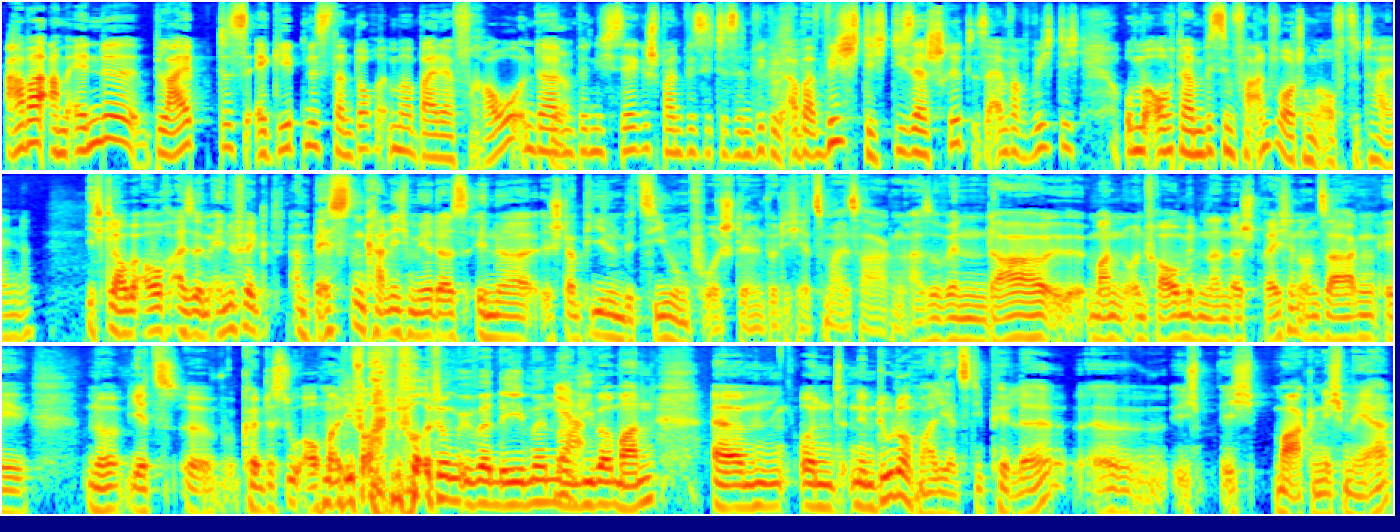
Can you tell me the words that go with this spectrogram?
aber am Ende bleibt das Ergebnis dann doch immer bei der Frau. Und dann bin ich sehr gespannt, wie sich das entwickelt. Aber wichtig, dieser Schritt ist einfach wichtig, um auch da ein bisschen Verantwortung aufzuteilen. Ne? Ich glaube auch, also im Endeffekt, am besten kann ich mir das in einer stabilen Beziehung vorstellen, würde ich jetzt mal sagen. Also wenn da Mann und Frau miteinander sprechen und sagen, ey, ne, jetzt äh, könntest du auch mal die Verantwortung übernehmen, mein Ja. lieber Mann, ähm, und nimm du doch mal jetzt die Pille, äh, ich, ich mag nicht mehr,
